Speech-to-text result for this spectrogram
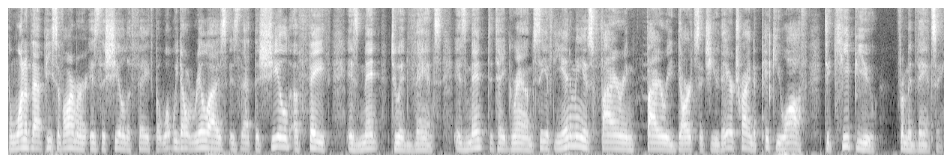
And one of that piece of armor is the shield of faith. But what we don't realize is that the shield of faith is meant to advance, is meant to take ground. See, if the enemy is firing fiery darts at you, they are trying to pick you off to keep you from advancing.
